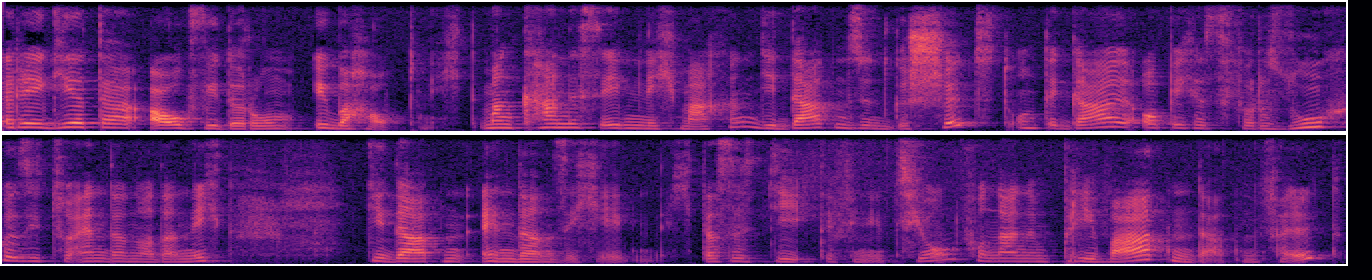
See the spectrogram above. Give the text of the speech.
reagiert er auch wiederum überhaupt nicht. Man kann es eben nicht machen, die Daten sind geschützt und egal, ob ich es versuche, sie zu ändern oder nicht, die Daten ändern sich eben nicht. Das ist die Definition von einem privaten Datenfeld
